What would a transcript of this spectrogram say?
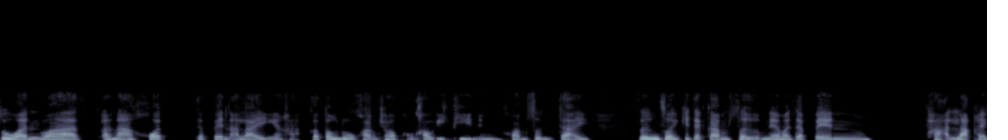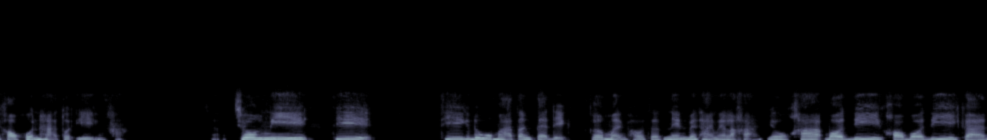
ส่วนว่าอนาคตจะเป็นอะไรอย่างเงี้ยค่ะ ก็ต้องดูความชอบของเขาอีกทีหนึ่งความสนใจ ซึ่งส่วนกิจกรรมเสริมเนี่ยมันจะเป็นฐานหลักให้เขาค้นหาตัวเองค่ะ ช่วงนี้ที่ที่ดูมาตั้งแต่เด็กก็เหมือนเขาจะเน้นไปทางนี่แหละค่ะ โยคะ body core body การ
